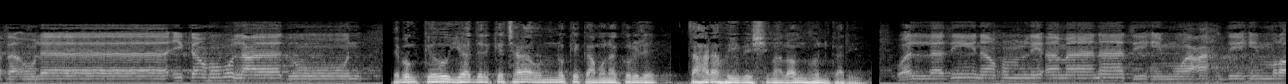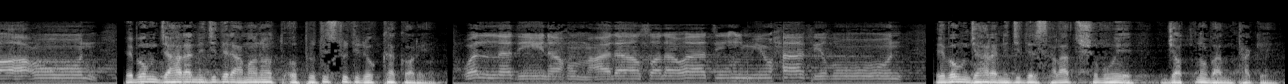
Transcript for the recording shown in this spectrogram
فأولئك هم العادون এবং কেহ ইহাদেরকে ছাড়া অন্যকে কামনা করিলে তাহারা হইবে সীমা লঙ্ঘনকারী والذين هم لأماناتهم وعهدهم راعون এবং যাহারা নিজেদের আমানত ও প্রতিশ্রুতি রক্ষা করে والذين هم على صلواتهم يحافظون এবং যাহারা নিজেদের সালাত সমূহে যত্নবান থাকে أولئك هم الوارثون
